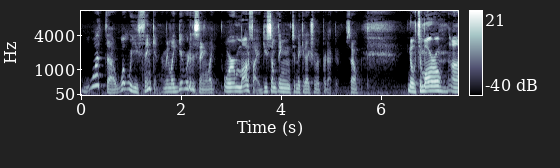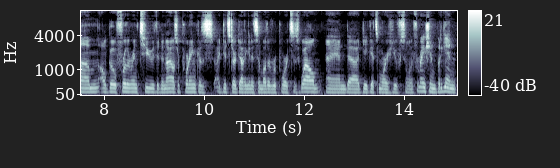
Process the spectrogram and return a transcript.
what the, what were you thinking? I mean, like, get rid of this thing, like, or modify it, do something to make it actually more productive. So, you know, tomorrow um, I'll go further into the denials reporting because I did start diving into some other reports as well, and uh, did get some more useful information. But again,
